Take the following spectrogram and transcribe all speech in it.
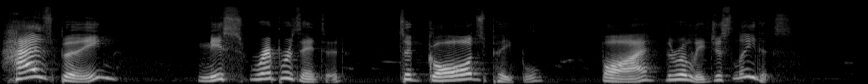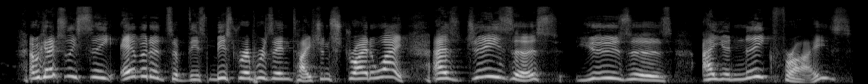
has been misrepresented to God's people by the religious leaders. And we can actually see evidence of this misrepresentation straight away as Jesus uses a unique phrase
